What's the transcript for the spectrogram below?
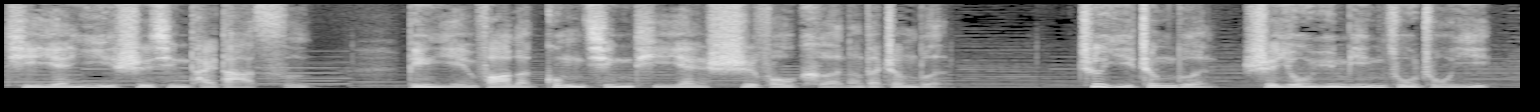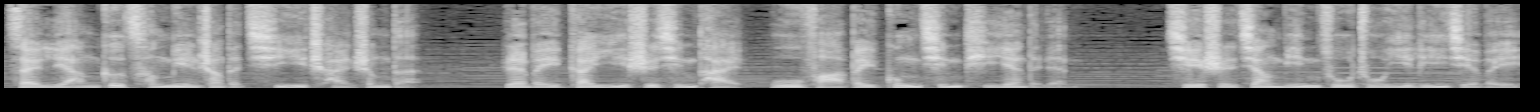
体验意识形态大词，并引发了共情体验是否可能的争论。这一争论是由于民族主义在两个层面上的歧义产生的。认为该意识形态无法被共情体验的人，其实将民族主义理解为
